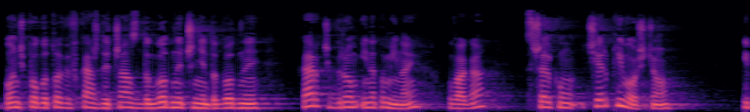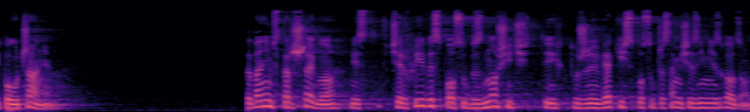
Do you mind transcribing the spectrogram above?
bądź pogotowy w każdy czas, dogodny czy niedogodny, karć grom i napominaj, uwaga, z wszelką cierpliwością i pouczaniem. Zadaniem starszego jest w cierpliwy sposób znosić tych, którzy w jakiś sposób czasami się z nim nie zgodzą.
